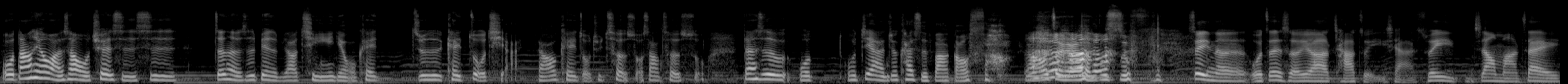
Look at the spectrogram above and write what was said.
我当天晚上，我确实是真的是变得比较轻一点，我可以就是可以坐起来，然后可以走去厕所上厕所。但是我我竟然就开始发高烧，然后整个人很不舒服。所以呢，我这时候又要插嘴一下。所以你知道吗？在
